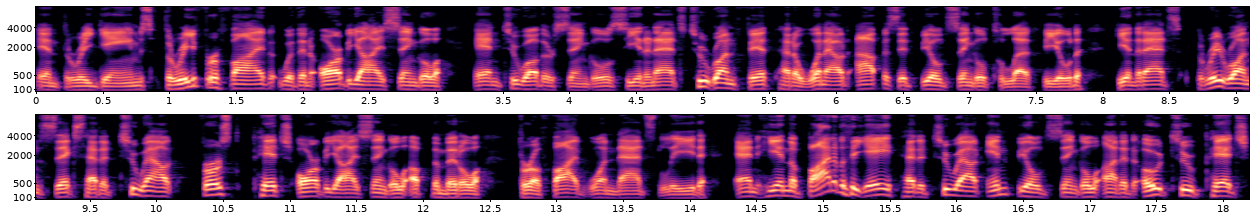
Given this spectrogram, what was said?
in three games, three for five with an RBI single and two other singles. He and the Nats' two run fifth had a one out opposite field single to left field. He and the Nats' three run six had a two out first pitch RBI single up the middle for a 5 1 Nats lead. And he in the bottom of the eighth had a two out infield single on an 0 2 pitch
